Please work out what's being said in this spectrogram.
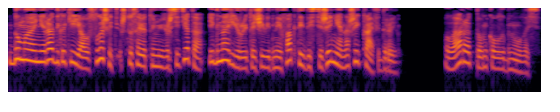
Думаю, они рады, как и я, услышать, что Совет университета игнорирует очевидные факты и достижения нашей кафедры. Лара тонко улыбнулась.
